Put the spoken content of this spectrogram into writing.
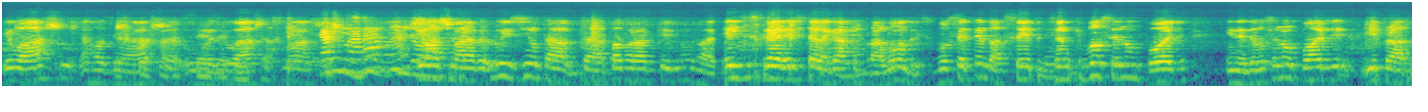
Eu acho, a Rosinha acha, o Edu acha, não acha? Eu acho maravilhoso. Eu acho maravilhoso. Luizinho tá, tá apavorado porque ele não vai. Eles escrevem, eles telegrafam para Londres, você tendo aceito, dizendo que você não pode, entendeu? Você não pode ir para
